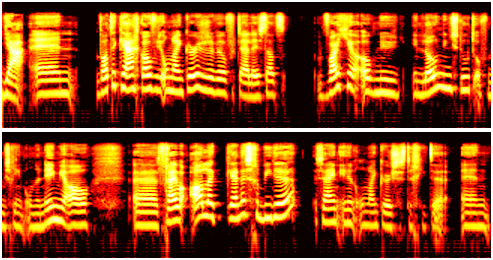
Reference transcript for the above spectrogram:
ja, en wat ik eigenlijk over die online cursussen wil vertellen is dat wat je ook nu in loondienst doet, of misschien onderneem je al, uh, vrijwel alle kennisgebieden zijn in een online cursus te gieten. En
